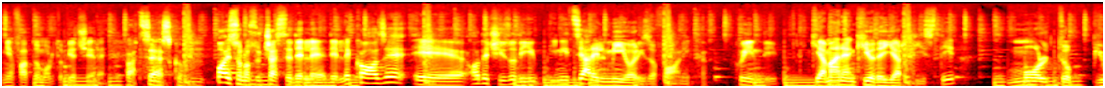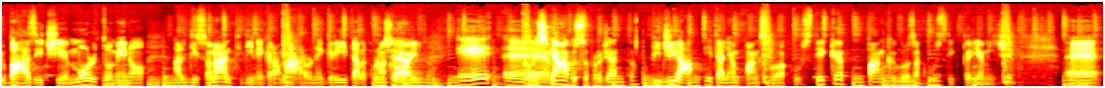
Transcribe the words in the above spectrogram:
mi ha fatto molto piacere. Pazzesco. Poi sono successe delle, delle cose e ho deciso di iniziare il mio Risophonic. Quindi chiamare anch'io degli artisti molto più basici e molto meno altisonanti di Negramaro, Negrita, Alcuna Certo. Coil e Come eh, si chiama questo progetto? PGA, Italian Punks Go Acoustic, Punk Goes Acoustic per gli amici, eh,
